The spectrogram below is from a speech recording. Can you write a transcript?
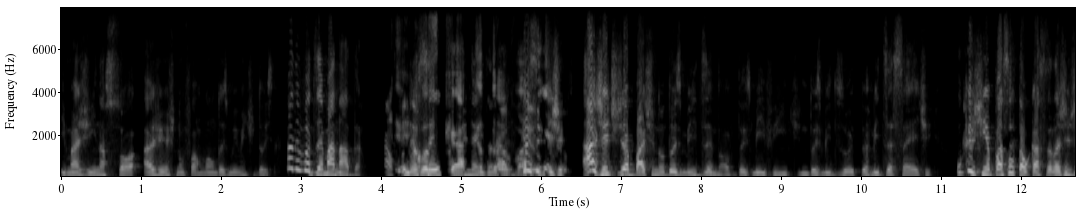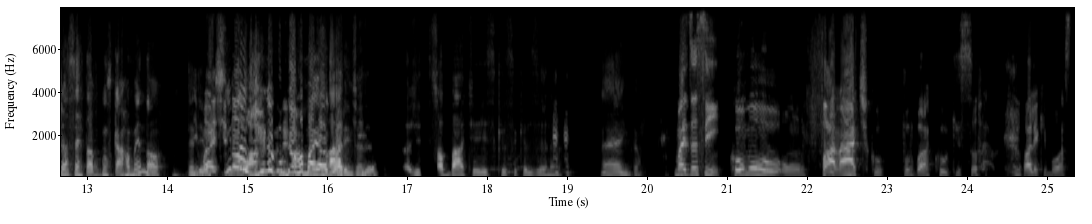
imagina só a gente no Fórmula 1 2022. Eu não vou dizer mais nada. Não, E entendeu? tá, Porque vai. é seguinte, a gente já bate no 2019, 2020, no 2018, 2017. O que tinha pra acertar o castelo, a gente já acertava com os carros menor, entendeu? Imagina lá, Imagina com o carro maior agora, Bate. entendeu? A gente só bate, é isso que você quer dizer, né? É, então. Mas assim, como um fanático por Baku que sou, olha que bosta.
